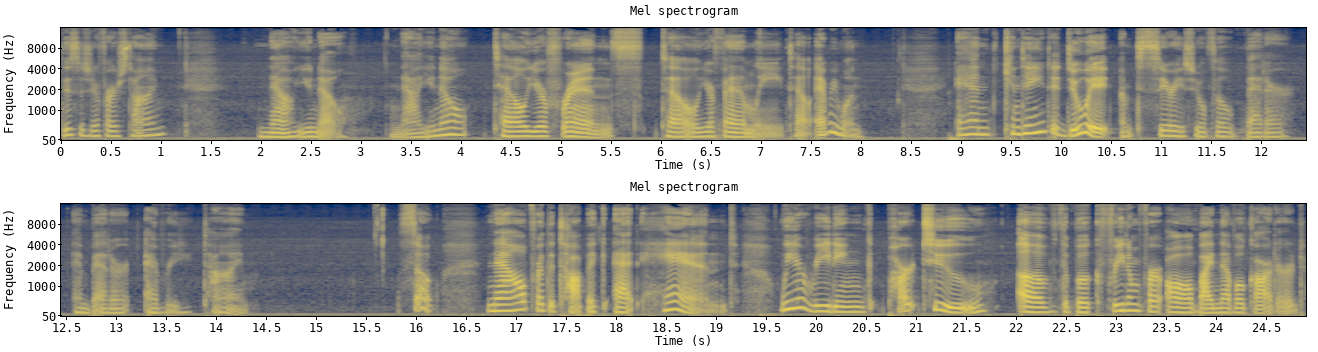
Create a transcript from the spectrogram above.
this is your first time. Now you know. Now you know. Tell your friends, tell your family, tell everyone. And continue to do it. I'm serious, you'll feel better and better every time. So, now for the topic at hand. We are reading part two of the book Freedom for All by Neville Goddard.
